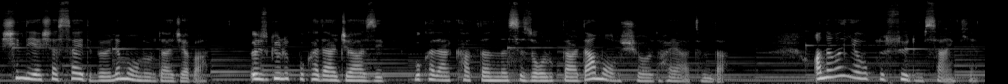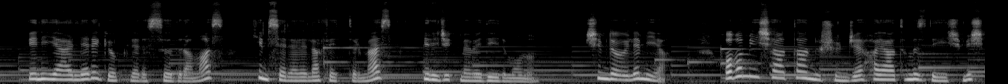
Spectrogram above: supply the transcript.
Şimdi yaşasaydı böyle mi olurdu acaba? Özgürlük bu kadar cazip, bu kadar katlanılası zorluklardan mı oluşuyordu hayatımda? Anamın yavuklusuydum sanki. Beni yerlere göklere sığdıramaz, kimselere laf ettirmez, biricik Mehmet'iydim onun. Şimdi öyle mi ya? Babam inşaattan düşünce hayatımız değişmiş,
